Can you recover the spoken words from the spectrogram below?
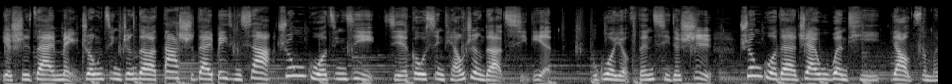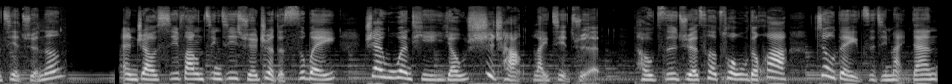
也是在美中竞争的大时代背景下，中国经济结构性调整的起点。不过有分歧的是，中国的债务问题要怎么解决呢？按照西方经济学者的思维，债务问题由市场来解决。投资决策错误的话，就得自己买单。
